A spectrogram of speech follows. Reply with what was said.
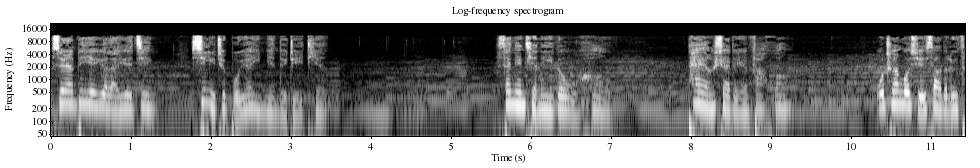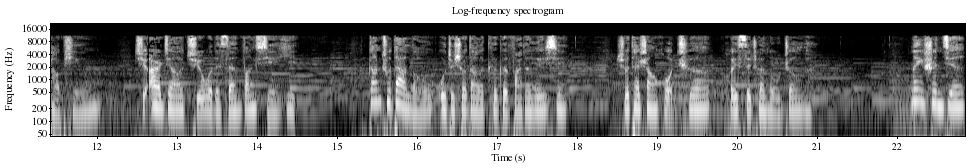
虽然毕业越来越近，心里却不愿意面对这一天。三年前的一个午后，太阳晒得人发慌。我穿过学校的绿草坪，去二教取我的三方协议。刚出大楼，我就收到了可可发的微信，说他上火车回四川泸州了。那一瞬间，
